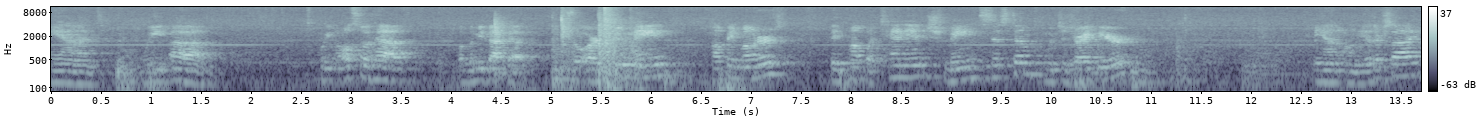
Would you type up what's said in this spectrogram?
And we, uh, we also have, well, let me back up. So our two main pumping motors, they pump a 10-inch main system, which is right here. And on the other side,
